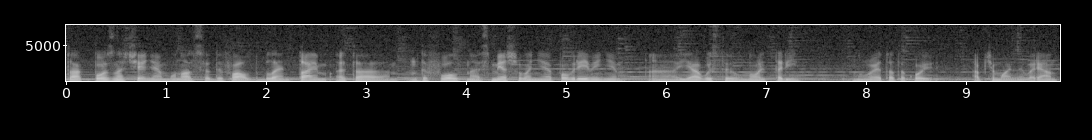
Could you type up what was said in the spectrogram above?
Так, по значениям у нас default blend time, это дефолтное смешивание по времени. Э, я выставил 0.3, ну это такой оптимальный вариант,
